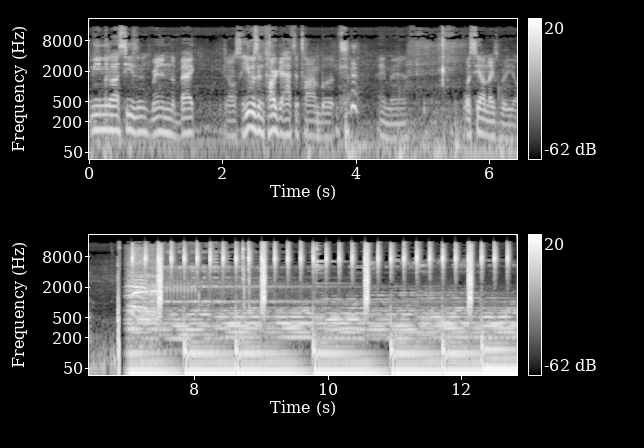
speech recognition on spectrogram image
Me and me last season. Brandon in the back. You know, so he was in Target half the time, but hey man. We'll see y'all next video. Thank you.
